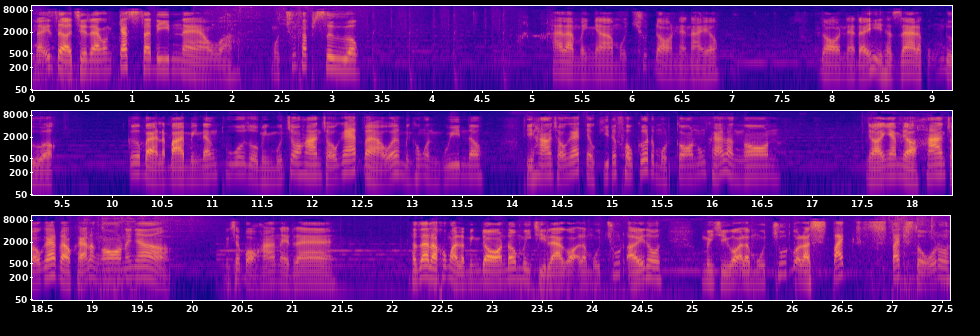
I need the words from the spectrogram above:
Nãy giờ chưa ra con cassadin nào à? Một chút pháp sư không? Hay là mình à, một chút đòn nhà này không? Đòn nhà đấy thì thật ra là cũng được. Cơ bản là bài mình đang thua rồi mình muốn cho han chó gát vào ấy mình không cần win đâu. Thì han chó gát nhiều khi nó focus được một con cũng khá là ngon nhờ anh em nhờ, han chó ghét vào khá là ngon đấy nhá. Mình sẽ bỏ han này ra. Thật ra là không phải là mình đòn đâu, mình chỉ là gọi là một chút ấy thôi. Mình chỉ gọi là một chút gọi là stack stack số thôi.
